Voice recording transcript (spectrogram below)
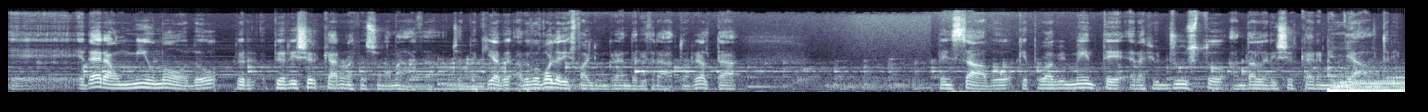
eh, ed era un mio modo per, per, ricercare una persona amata, cioè perché avevo voglia di fargli un grande ritratto, in realtà pensavo che probabilmente era più giusto andarla a ricercare negli altri.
